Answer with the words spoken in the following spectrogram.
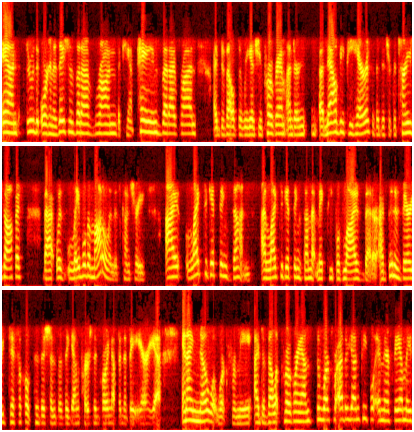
And through the organizations that I've run, the campaigns that I've run, I've developed a reentry program under uh, now VP Harris at the District Attorney's Office that was labeled a model in this country. I like to get things done. I like to get things done that make people's lives better. I've been in very difficult positions as a young person growing up in the Bay Area, and I know what worked for me. I developed programs to work for other young people and their families.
